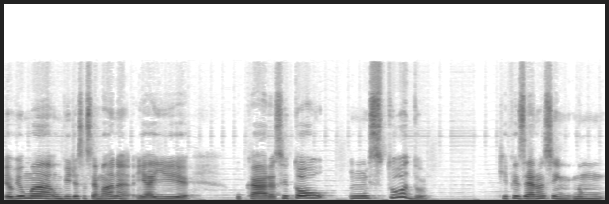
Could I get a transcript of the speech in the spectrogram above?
Eu vi uma, um vídeo essa semana e aí o cara citou um estudo que fizeram assim, num,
